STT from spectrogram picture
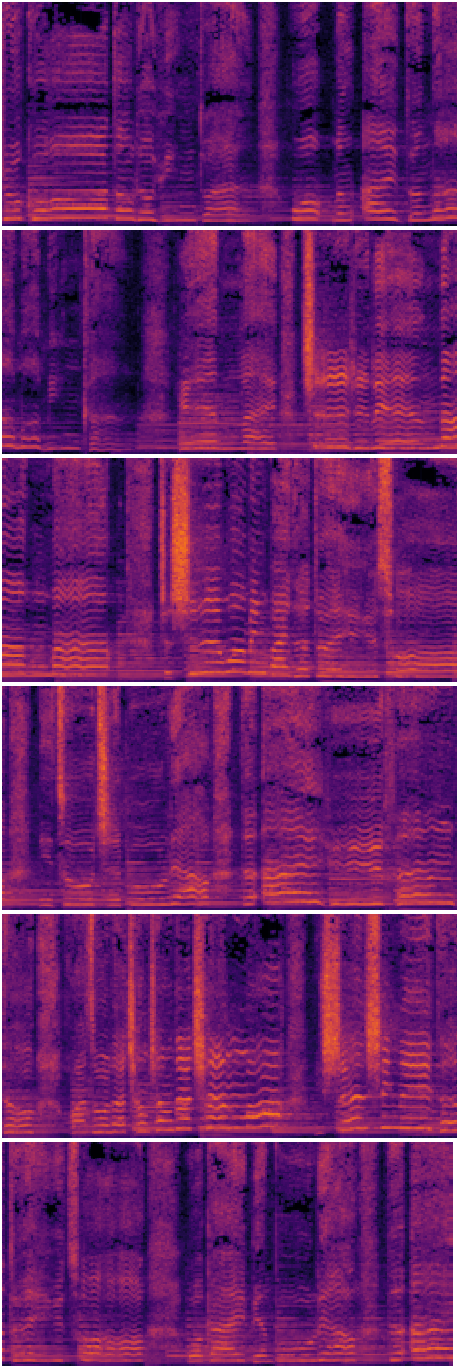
如果都流云端。我们爱的那么敏感，原来痴恋，这是我明白的对与错，你阻止不了的爱与恨，都化作了长长的沉默。你深信你的对与错，我改变不了的爱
